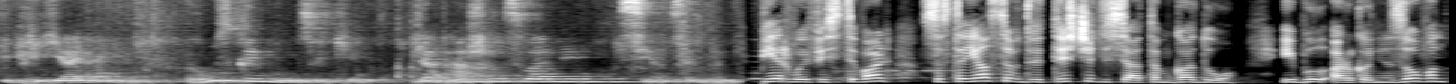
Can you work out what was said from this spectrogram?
и приятнее русской музыки для нашего с вами сердца нет. Первый фестиваль состоялся в 2010 году и был организован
